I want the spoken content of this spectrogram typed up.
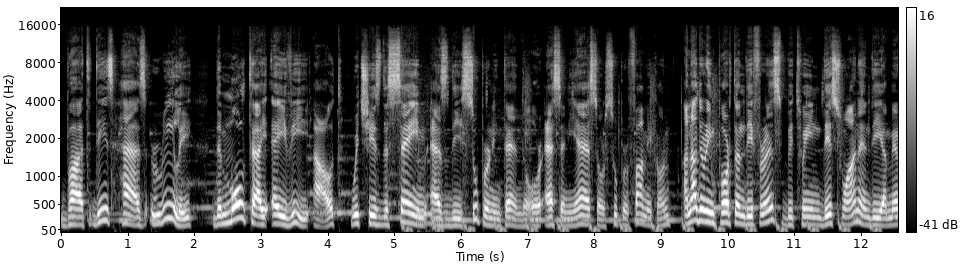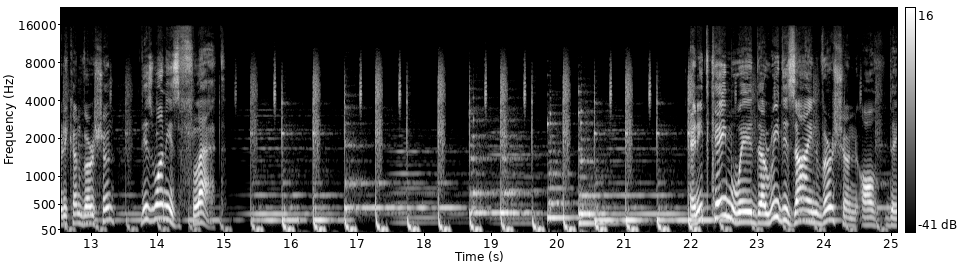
but this has really the multi-AV out, which is the same as the Super Nintendo or SNES or Super Famicom. Another important difference between this one and the American version, this one is flat. And it came with a redesigned version of the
